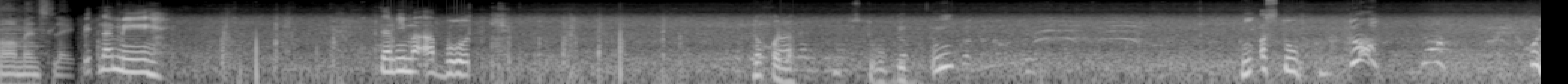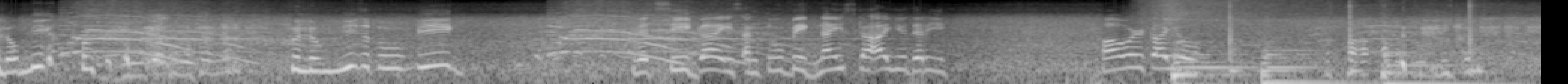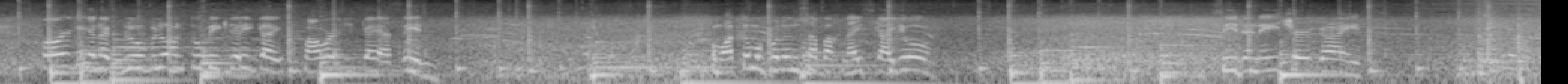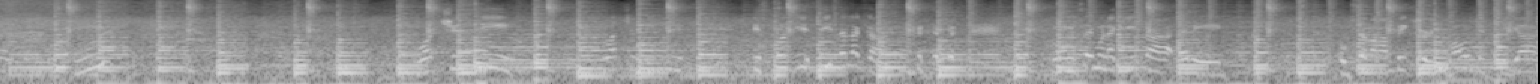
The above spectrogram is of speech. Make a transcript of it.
moments later. Bit nami. Bit nami maabot. Loko lang. Tubig. Ni. Ni as tubig. Do. Hulumi. Hulumi sa tubig. Let's see guys, ang tubig. Nice kaayo dari. Power kayo. Power kayo nag-blue-blue ang tubig dari guys. Power din kay asin. Kumato mo kulon sa back. Nice kayo. See the nature guys. What you see what you believe. is what you see talaga. Kung saan mo nakita, dali, ug sa mga pictures, mao dito yan.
